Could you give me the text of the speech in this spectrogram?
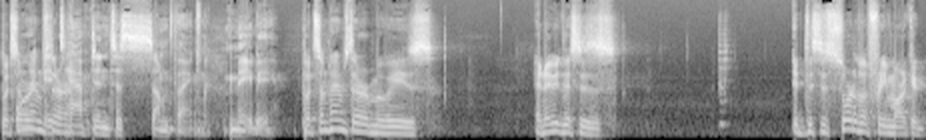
But Or sometimes it there are, tapped into something, maybe. but sometimes there are movies, and maybe this is it, this is sort of a free market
